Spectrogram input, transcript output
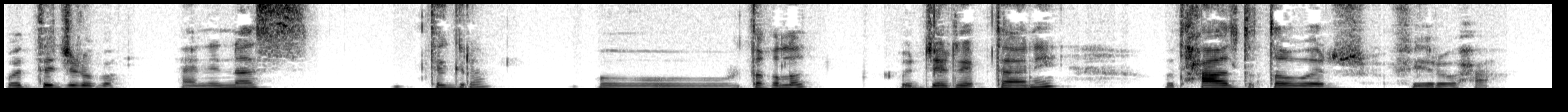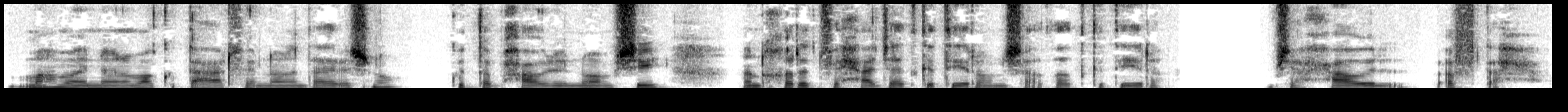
والتجربة. يعني الناس تقرأ وتغلط وتجرب تاني وتحاول تطور في روحها. مهما إنه أنا ما كنت عارفة إنه أنا دايرة شنو كنت بحاول إنه أمشي أنخرط في حاجات كثيرة ونشاطات كثيرة. مش أحاول أفتح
